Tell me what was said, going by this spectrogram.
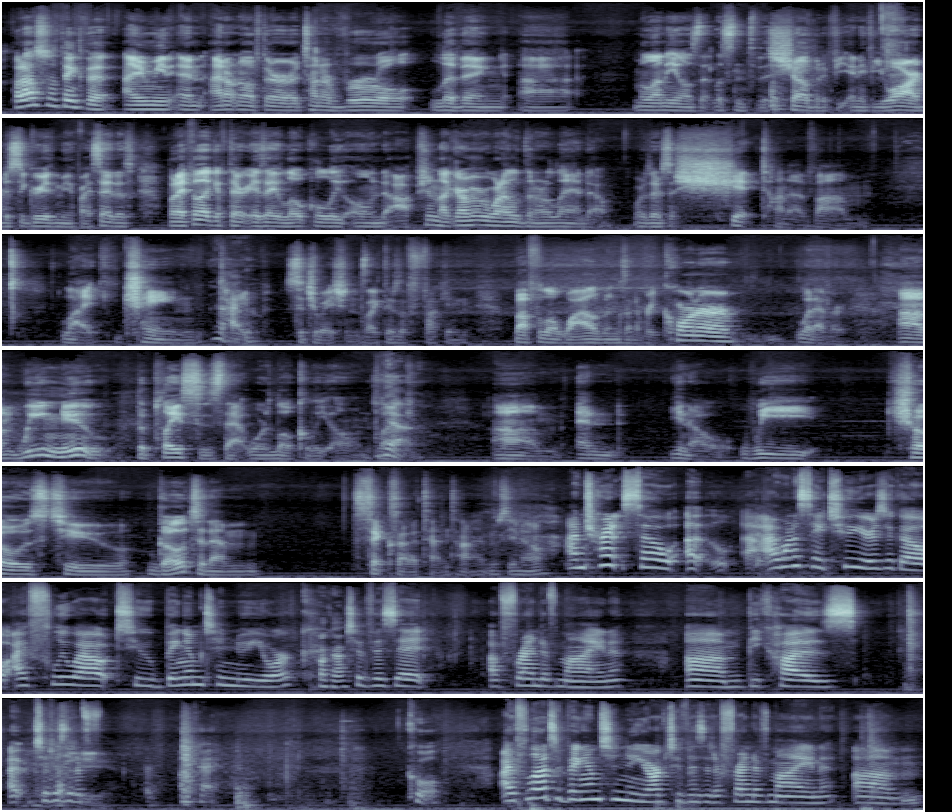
But I also think that I mean, and I don't know if there are a ton of rural living uh, millennials that listen to this show, but if you and if you are, disagree with me if I say this. But I feel like if there is a locally owned option, like I remember when I lived in Orlando, where there's a shit ton of um, like chain type situations. Like there's a fucking Buffalo Wild Wings on every corner, whatever. Um, we knew the places that were locally owned. Like, Yeah. um, and you know we chose to go to them six out of ten times you know I'm trying. So uh, I want to say two years ago, I flew out to Binghamton, New York, Okay. to visit a friend of mine, um, because I, to visit a, Lucky. Okay. Cool. I flew out to Binghamton, New York to visit a friend of mine. Um,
